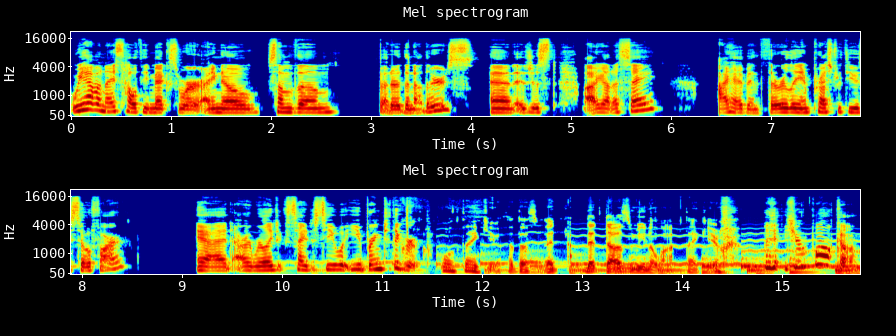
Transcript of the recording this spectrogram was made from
We have a nice healthy mix where I know some of them better than others. And it just, I gotta say, I have been thoroughly impressed with you so far, and I'm really excited to see what you bring to the group. Well, thank you. That does that, that does mean a lot. Thank you. You're welcome.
